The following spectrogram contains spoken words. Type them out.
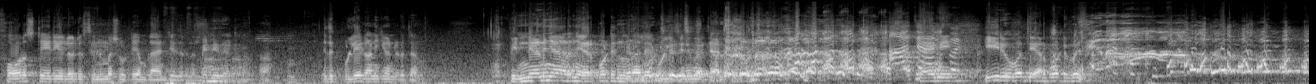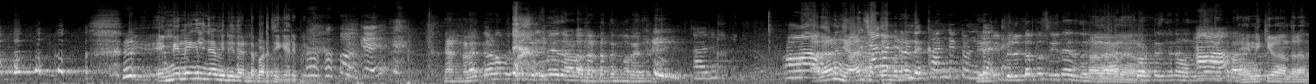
ഫോറസ്റ്റ് ഏരിയയിൽ ഒരു സിനിമ ഷൂട്ട് ചെയ്യാൻ പ്ലാൻ ചെയ്തിരുന്നുണ്ട് വിനീതേട്ടനോ? ആ. ഇത് പുള്ളിയെ കാണിക്കാൻ വേണ്ടി എടുത്താണ് പിന്നെയാണ് ഞാൻ അറിഞ്ഞ എയർപോർട്ടിൽ നിന്നാലേ പുള്ളി സിനിമ ആ ഞാൻ ഈ- രൂപത്തിൽ എയർപോർട്ടിൽ പോയി. എങ്ങനെയെങ്കിലും ഞാൻ വിനീതേട്ടന്റെ പടത്തിൽ കയറി ഞങ്ങളെക്കാളും സിനിമ ഏതാണോ? അതാണ് ഞാൻ എനിക്ക് മാത്രം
